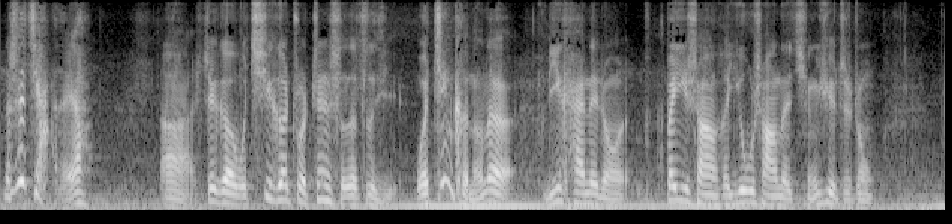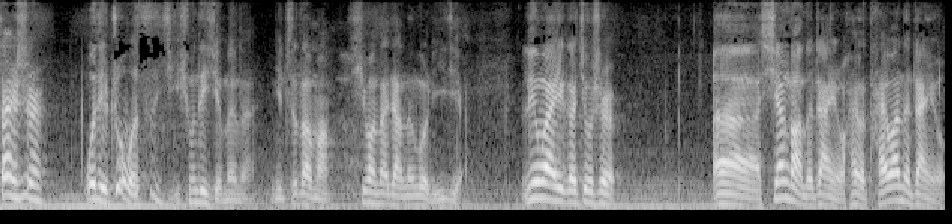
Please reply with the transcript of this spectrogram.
那是假的呀，啊，这个我七哥做真实的自己，我尽可能的离开那种。悲伤和忧伤的情绪之中，但是我得做我自己，兄弟姐妹们，你知道吗？希望大家能够理解。另外一个就是，呃，香港的战友还有台湾的战友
